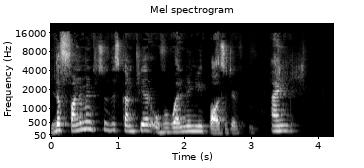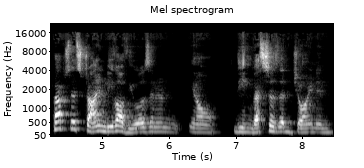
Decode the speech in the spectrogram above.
The fundamentals of this country are overwhelmingly positive. And perhaps let's try and leave our viewers and, you know, the investors that join in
